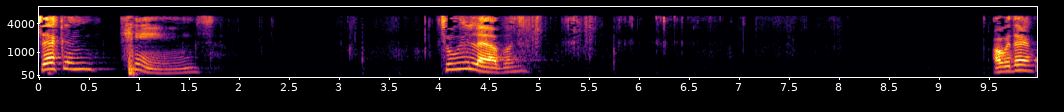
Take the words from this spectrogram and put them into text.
2 Kings 2.11. Over there?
